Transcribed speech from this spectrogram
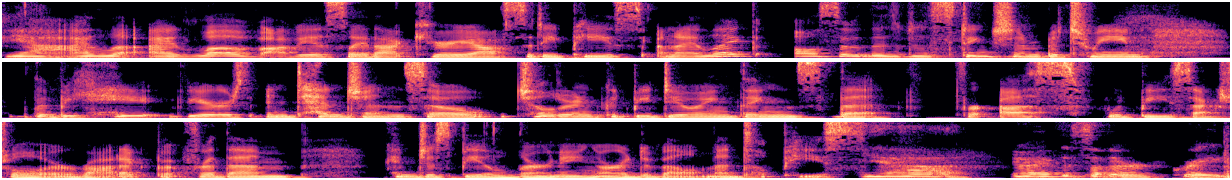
Yeah, I, lo- I love obviously that curiosity piece. And I like also the distinction between the behavior's intention. So children could be doing things that for us would be sexual or erotic, but for them can just be a learning or a developmental piece. Yeah. You know, I have this other great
